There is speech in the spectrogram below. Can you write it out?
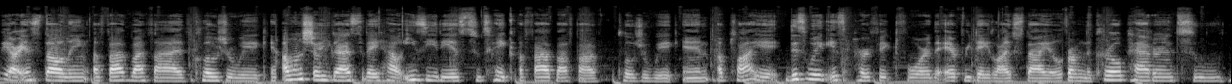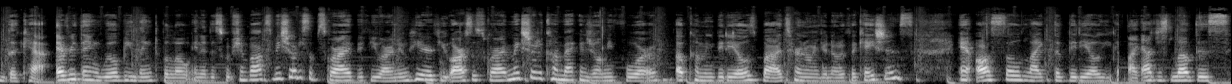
We are installing a 5x5 closure wig and I want to show you guys today how easy it is to take a 5x5 closure wig and apply it. This wig is perfect for the everyday lifestyle from the curl pattern to the cap. Everything will be linked below in the description box. Be sure to subscribe if you are new here. If you are subscribed, make sure to come back and join me for upcoming videos by turning on your notifications and also like the video. Like I just love this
